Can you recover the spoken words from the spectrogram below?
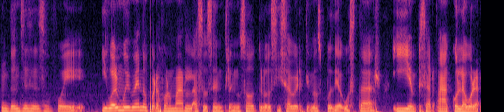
Entonces eso fue igual muy bueno para formar lazos entre nosotros y saber qué nos podía gustar y empezar a colaborar.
